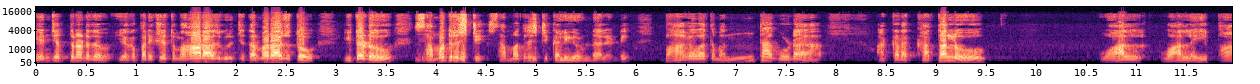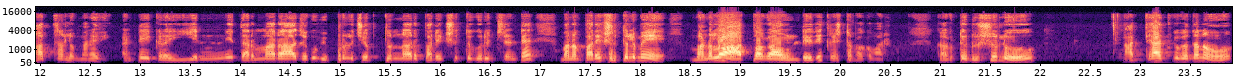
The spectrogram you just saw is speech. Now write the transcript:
ఏం చెప్తున్నాడు? ఈ యొక్క పరీక్షిత్ మహారాజు గురించి ధర్మరాజుతో ఇతడు సమదృష్టి సమదృష్టి కలిగి ఉండాలండి. భాగవతం అంతా కూడా అక్కడ కథలు వాళ్ళ వాళ్ళ ఈ పాత్రలు మనవి. అంటే ఇక్కడ ఇవన్నీ ధర్మరాజుకు విప్రులు చెప్తున్నారు పరీక్షిత్తు గురించి అంటే మనం పరీక్షితులమే మనలో ఆత్మగా ఉండేది కృష్ణ భగవానుడు. కాబట్టి ఋషులు ఆధ్యాత్మికతను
